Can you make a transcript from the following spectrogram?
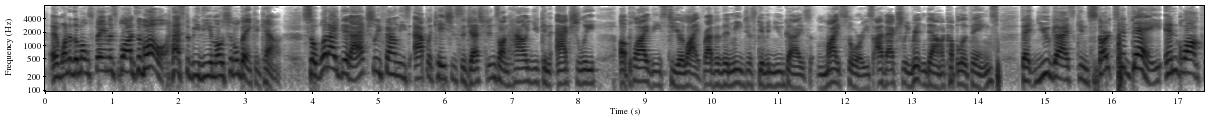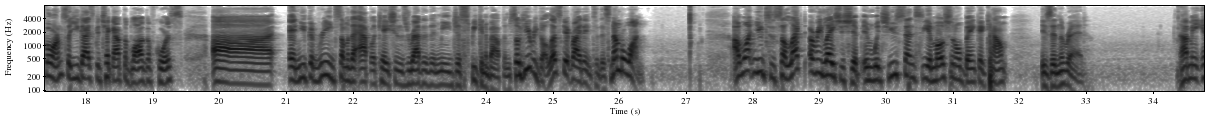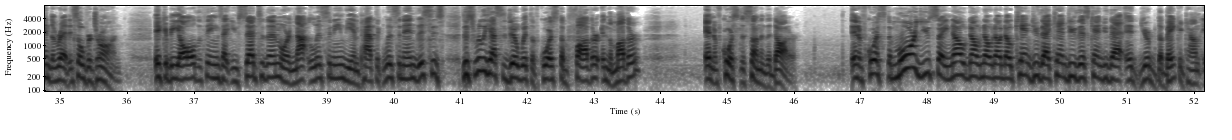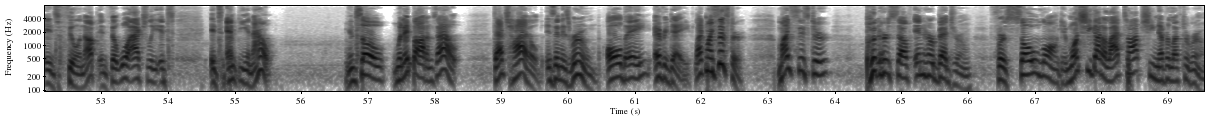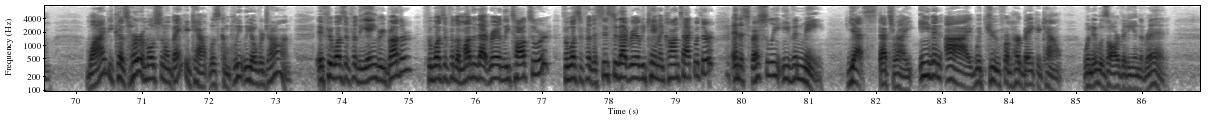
And one of the most famous blogs of all has to be the emotional bank account. So, what I did, I actually found these application suggestions on how you can actually apply these to your life rather than me just giving you guys my stories. I've actually written down a couple of things that you guys can start today in blog form. So you guys can check out the blog, of course. Uh, and you can read some of the applications rather than me just speaking about them. So here we go. Let's get right into this. Number one. I want you to select a relationship in which you sense the emotional bank account is in the red. I mean, in the red, it's overdrawn. It could be all the things that you said to them or not listening, the empathic listening. This is this really has to deal with, of course, the father and the mother, and of course the son and the daughter. And of course, the more you say no, no, no, no, no, can't do that, can't do this, can't do that, it, your the bank account is filling up and fill. Well, actually, it's it's emptying out. And so when it bottoms out, that child is in his room all day, every day, like my sister. My sister put herself in her bedroom for so long. And once she got a laptop, she never left her room. Why? Because her emotional bank account was completely overdrawn. If it wasn't for the angry brother, if it wasn't for the mother that rarely talked to her, if it wasn't for the sister that rarely came in contact with her, and especially even me. Yes, that's right. Even I withdrew from her bank account when it was already in the red.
